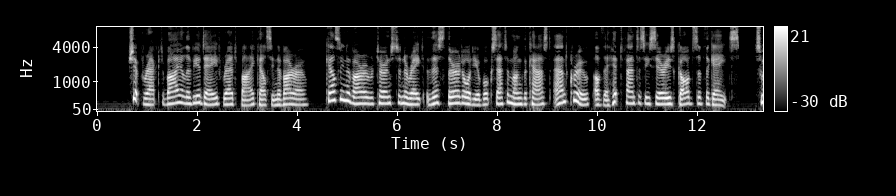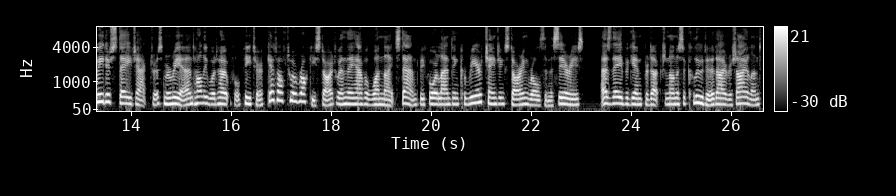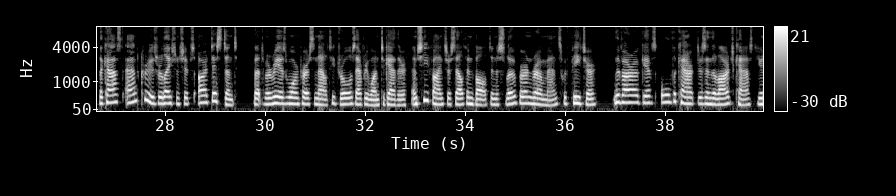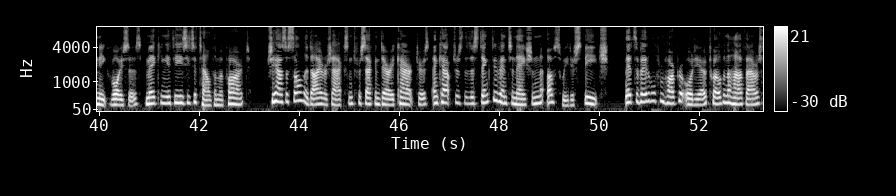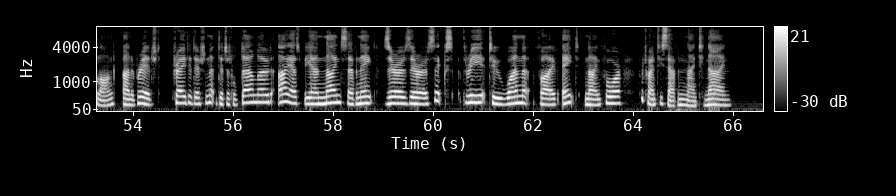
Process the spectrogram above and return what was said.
Shipwrecked by Olivia Dade, read by Kelsey Navarro. Kelsey Navarro returns to narrate this third audiobook set among the cast and crew of the hit fantasy series Gods of the Gates. Swedish stage actress Maria and Hollywood hopeful Peter get off to a rocky start when they have a one-night stand before landing career-changing starring roles in the series. As they begin production on a secluded Irish island, the cast and crew's relationships are distant, but Maria's warm personality draws everyone together, and she finds herself involved in a slow-burn romance with Peter. Navarro gives all the characters in the large cast unique voices, making it easy to tell them apart. She has a solid Irish accent for secondary characters and captures the distinctive intonation of Swedish speech. It's available from Harper Audio, 12 and a half hours long, unabridged. Trade edition, at digital download, ISBN 978 006 3215894 for 27.99.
